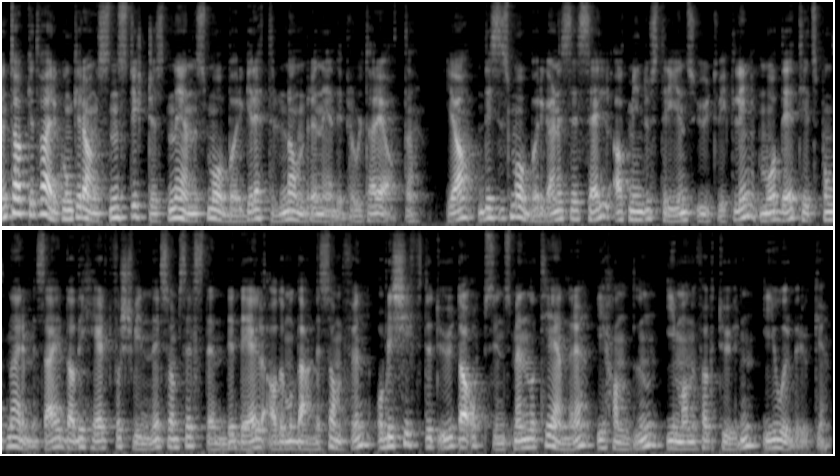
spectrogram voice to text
Men takket være konkurransen styrtes den ene småborger etter den andre ned i proletariatet. Ja, disse småborgerne ser selv at med industriens utvikling må det tidspunkt nærme seg da de helt forsvinner som selvstendig del av det moderne samfunn og blir skiftet ut av oppsynsmenn og tjenere i handelen, i manufakturen, i jordbruket.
